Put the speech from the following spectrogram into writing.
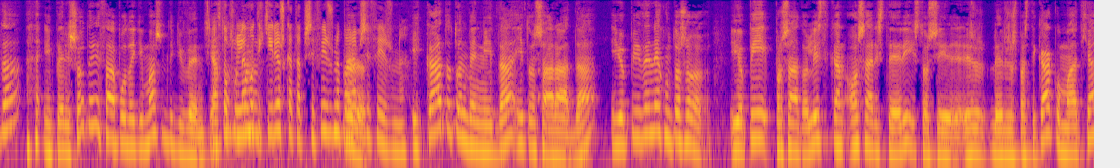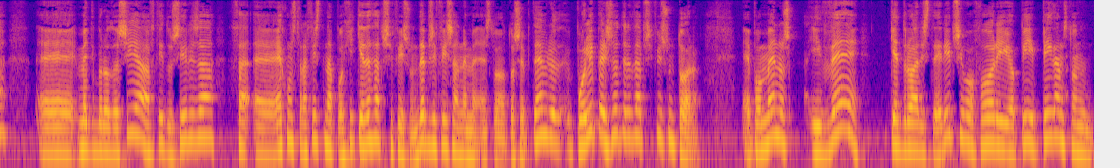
των 50, οι περισσότεροι θα αποδοκιμάσουν την κυβέρνηση. Αυτό Αυτός που ο λέμε κόσμος- ότι κυρίως καταψηφίζουν παρά Βεβαίως. ψηφίζουν. Οι κάτω των 50 ή των 40, οι οποίοι δεν έχουν τόσο. οι οποίοι προσανατολίστηκαν ως αριστεροί στο ΣΥ- ριζο- ριζοσπαστικά κομμάτια, ε, με την προδοσία αυτή του ΣΥΡΙΖΑ θα, ε, έχουν στραφεί στην αποχή και δεν θα ψηφίσουν. Δεν ψηφίσανε με- στο, το Σεπτέμβριο, πολύ περισσότεροι δεν θα ψηφίσουν τώρα. Επομένως, οι δε κεντροαριστεροί ψηφοφόροι οι οποίοι πήγαν στον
